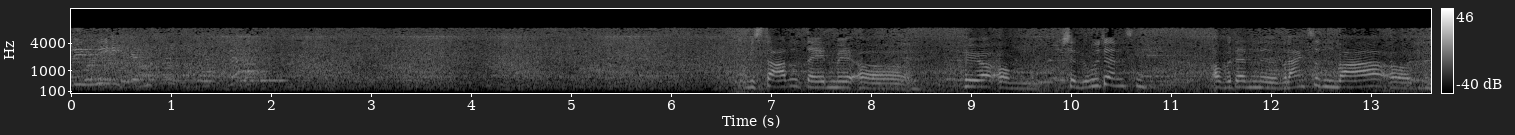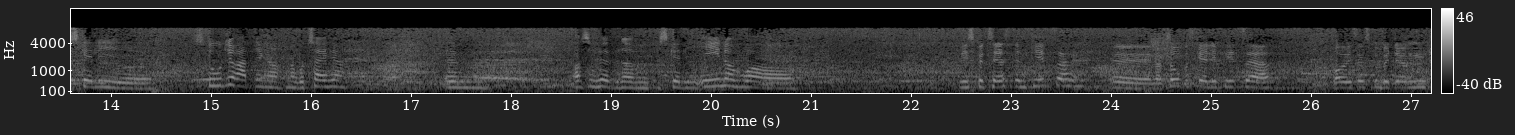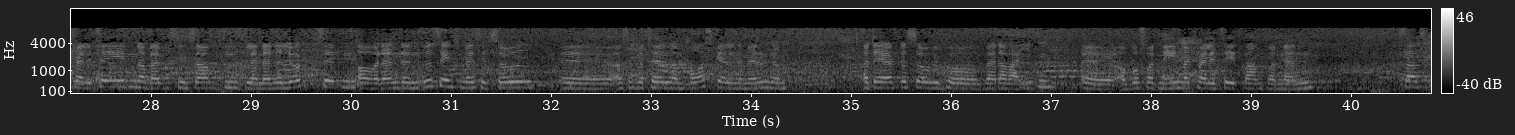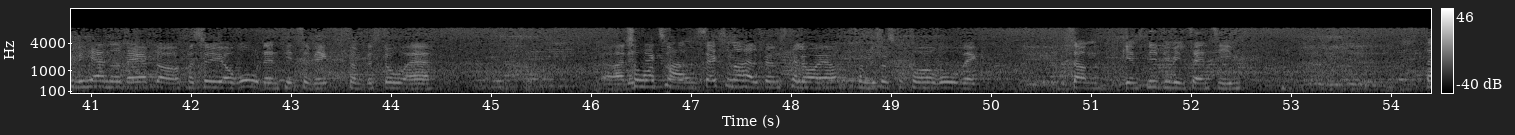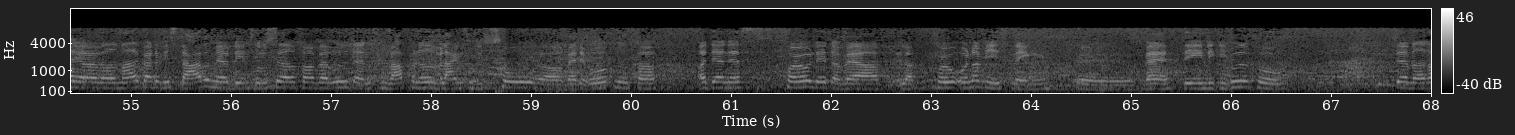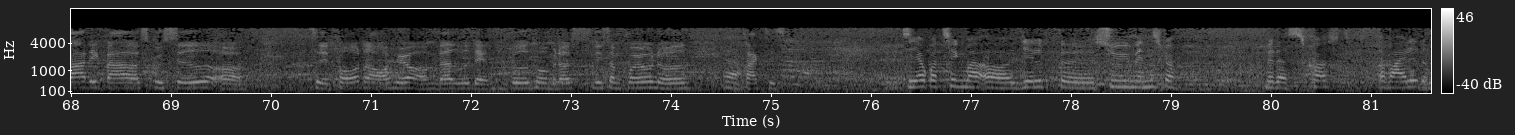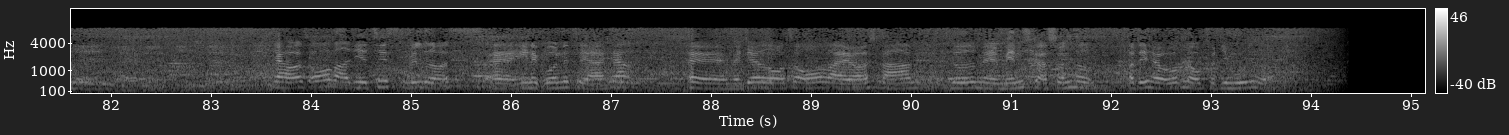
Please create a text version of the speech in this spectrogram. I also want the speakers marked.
Speaker 1: det er igen.
Speaker 2: Vi startede dagen med at høre om selve uddannelsen, og hvordan, øh, hvor lang tid den var, og de forskellige øh, studieretninger, man kunne tage her. Øhm, og så hørte vi noget om forskellige e-numre og
Speaker 3: Vi skulle teste en pizza, øh, eller to forskellige pizzaer, hvor vi så skulle bedømme kvaliteten og hvad vi synes om den, blandt andet lugt til den, og hvordan den udseendsmæssigt så ud, øh, og så fortælle om forskellene mellem dem. Og derefter så vi på, hvad der var i den, øh, og hvorfor den ene var kvalitet frem for den anden. Så skulle vi hernede bagefter forsøge at ro den pizza væk, som bestod af var det 600, 690 kalorier, som vi så skulle prøve at ro væk, som gennemsnitligt ville tage en time. Det har været meget godt, at vi startede med at blive introduceret for, hvad uddannelsen var for noget, hvor lang tid det tog, og hvad det åbnede for. Og dernæst prøve lidt at være, eller prøve undervisningen, øh, hvad det egentlig gik ud på. Det har været rart ikke bare at skulle sidde og til et foredrag og høre om, hvad uddannelsen ud på, men også ligesom prøve noget ja. praktisk.
Speaker 2: Så jeg kunne godt tænke mig at hjælpe øh, syge mennesker med deres kost og vejlede dem.
Speaker 3: Jeg har også overvejet diætist, hvilket også er en af grundene til, at jeg er her. Øh, men derudover så overvejer jeg også bare noget med mennesker og sundhed, og det her åbner op for de muligheder.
